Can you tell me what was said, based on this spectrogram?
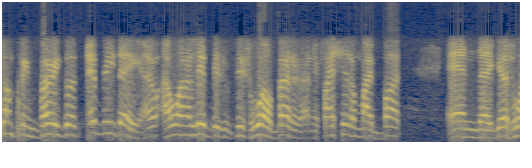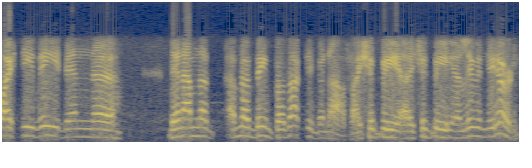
something very good every day. I, I want to live this this world better, and if I sit on my butt and uh, just watch TV, then uh, then I'm not I'm not being productive enough. I should be I should be uh, living the earth.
